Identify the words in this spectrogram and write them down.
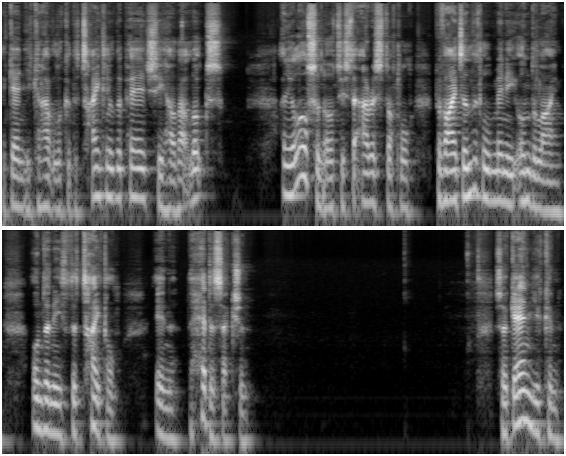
again, you can have a look at the title of the page, see how that looks. And you'll also notice that Aristotle provides a little mini underline underneath the title in the header section. So again, you can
